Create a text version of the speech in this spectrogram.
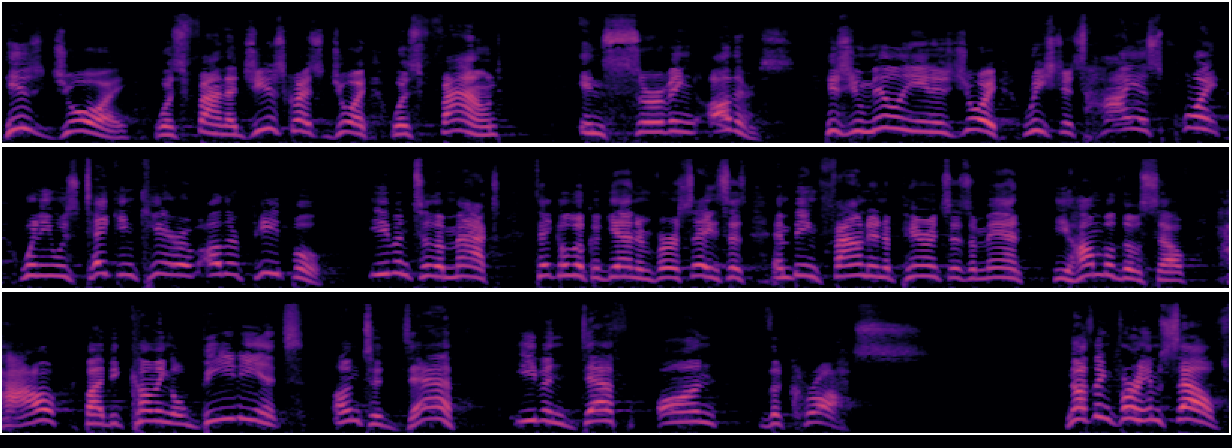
His joy was found, that Jesus Christ's joy was found in serving others. His humility and his joy reached its highest point when he was taking care of other people, even to the max. Take a look again in verse 8. It says, And being found in appearance as a man, he humbled himself. How? By becoming obedient unto death, even death on the cross. Nothing for himself,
